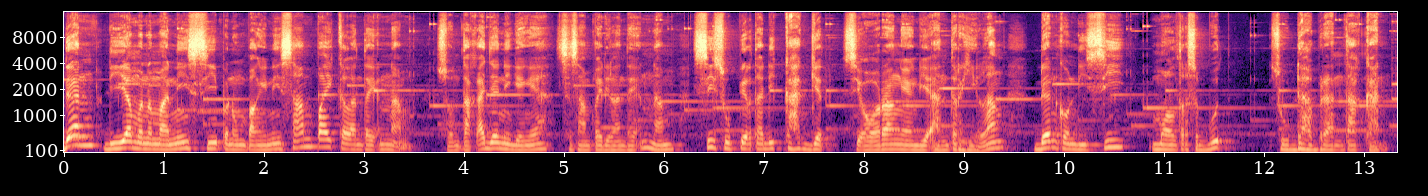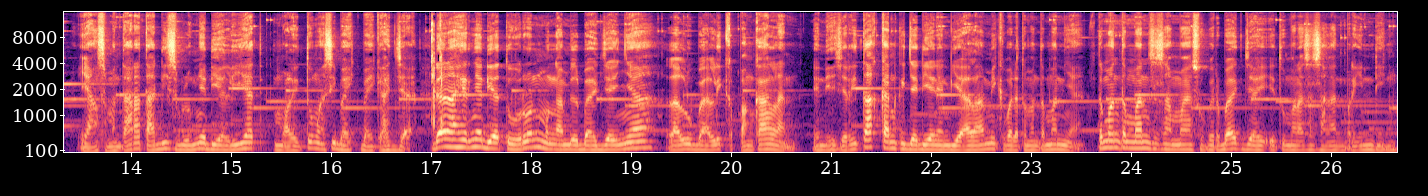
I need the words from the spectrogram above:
Dan dia menemani si penumpang ini sampai ke lantai 6. Sontak aja nih geng ya, sesampai di lantai 6, si supir tadi kaget. Si orang yang diantar hilang dan kondisi mall tersebut sudah berantakan. Yang sementara tadi sebelumnya dia lihat mall itu masih baik-baik aja. Dan akhirnya dia turun mengambil bajainya lalu balik ke pangkalan. Dan dia ceritakan kejadian yang dia alami kepada teman-temannya. Teman-teman sesama supir bajai itu merasa sangat merinding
